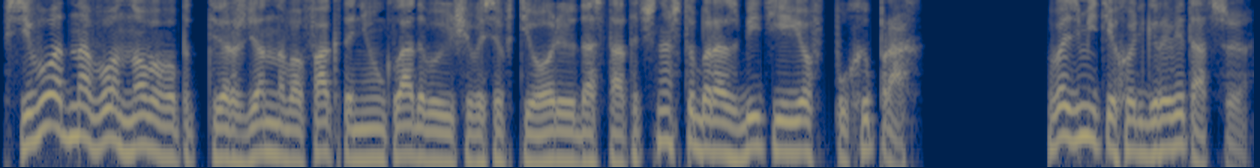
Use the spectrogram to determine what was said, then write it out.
Всего одного нового подтвержденного факта, не укладывающегося в теорию, достаточно, чтобы разбить ее в пух и прах. Возьмите хоть гравитацию.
